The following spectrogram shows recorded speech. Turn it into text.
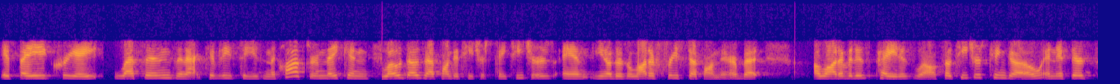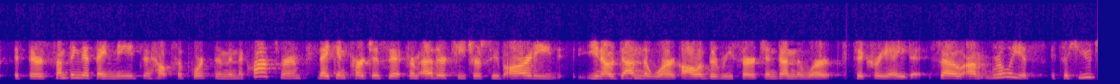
if they create lessons and activities to use in the classroom, they can load those up onto Teachers Pay Teachers. And, you know, there's a lot of free stuff on there, but a lot of it is paid as well. So teachers can go and if there's if there's something that they need to help support them in the classroom, they can purchase it from other teachers who've already, you know, done the work, all of the research and done the work to create it. So um, really it's it's a huge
